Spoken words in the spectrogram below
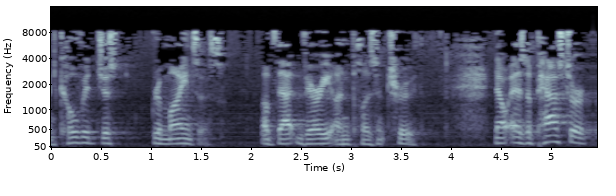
And COVID just reminds us of that very unpleasant truth. Now, as a pastor,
